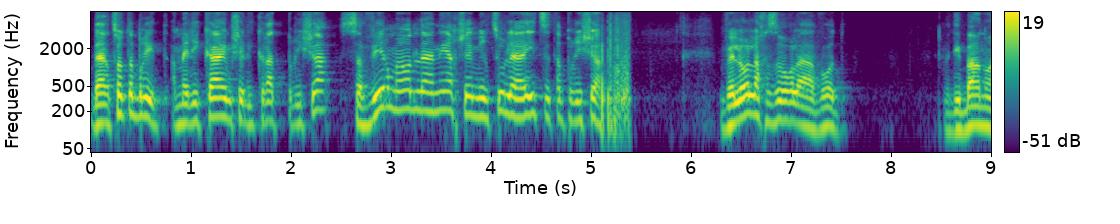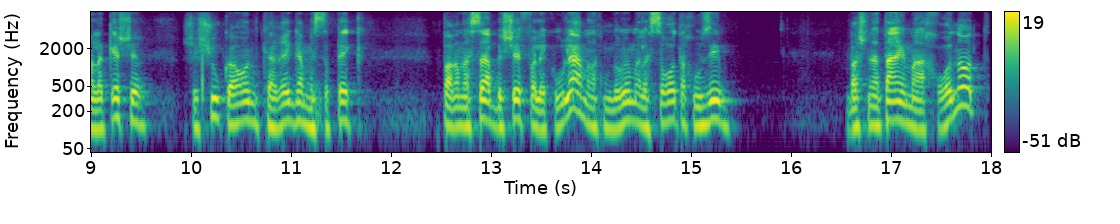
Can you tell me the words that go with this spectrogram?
שבארצות הברית, אמריקאים שלקראת פרישה, סביר מאוד להניח שהם ירצו להאיץ את הפרישה ולא לחזור לעבוד. ודיברנו על הקשר ששוק ההון כרגע מספק פרנסה בשפע לכולם, אנחנו מדברים על עשרות אחוזים בשנתיים האחרונות,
